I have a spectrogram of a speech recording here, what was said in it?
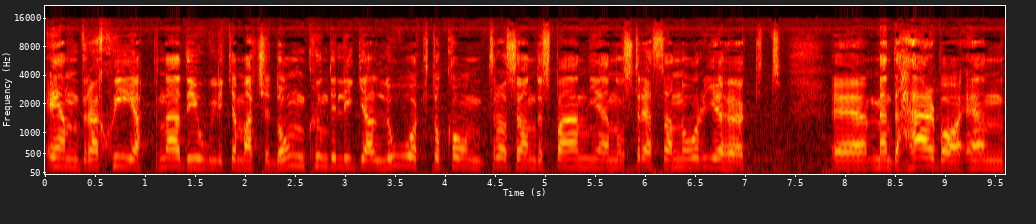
ändra skepnad i olika matcher. De kunde ligga lågt och kontra sönder Spanien och stressa Norge högt. Eh, men det här var en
